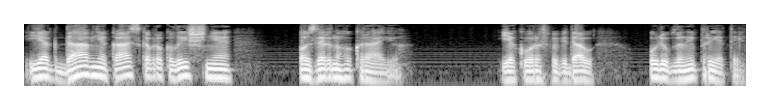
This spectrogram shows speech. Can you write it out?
як давня казка про колишнє озерного краю, яку розповідав улюблений приятель,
